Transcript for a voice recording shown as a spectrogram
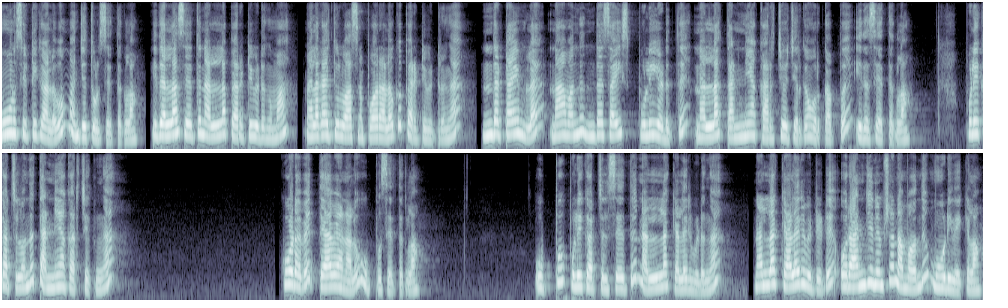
மூணு சிட்டிக்கு அளவு மஞ்சத்தூள் சேர்த்துக்கலாம். இதெல்லாம் சேர்த்து நல்லா பெரட்டி விடுங்கம்மா. மிளகாய் தூள் வாசனை போகிற அளவுக்கு பெரட்டி விட்டுருங்க. இந்த டைமில் நான் வந்து இந்த சைஸ் புளி எடுத்து நல்லா தண்ணியாக கரைச்சி வச்சுருக்கேன். ஒரு கப்பு இதை சேர்த்துக்கலாம். புளி கரைச்சல் வந்து தண்ணியாக கரைச்சிக்குங்க. கூடவே தேவையான அளவு உப்பு சேர்த்துக்கலாம். உப்பு புளி கரைச்சல் சேர்த்து நல்லா கிளறி விடுங்க. நல்லா கிளறி விட்டுட்டு ஒரு அஞ்சு நிமிஷம் நம்ம வந்து மூடி வைக்கலாம்.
